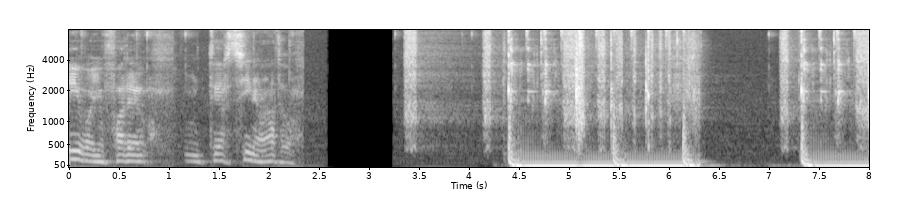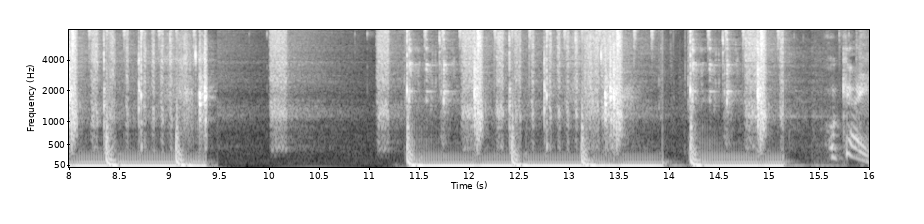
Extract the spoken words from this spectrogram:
qui voglio fare un terzinato. Ok.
